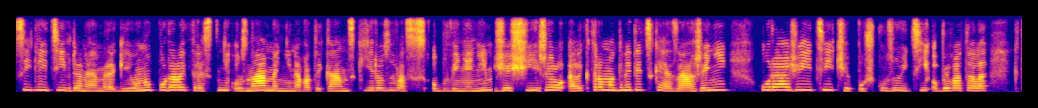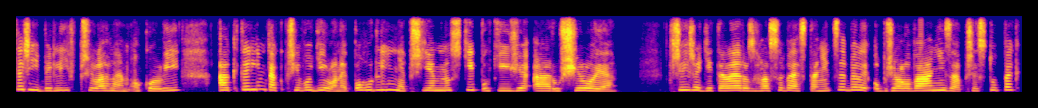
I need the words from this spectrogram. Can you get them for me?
sídlící v daném regionu podali trestní oznámení na vatikánský rozhlas s obviněním, že šířilo elektromagnetické záření urážející či poškozující obyvatele, kteří bydlí v přilehlém okolí a kterým tak přivodilo nepohodlí, nepříjemnosti, potíže a rušilo je. Tři ředitelé rozhlasové stanice byli obžalováni za přestupek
